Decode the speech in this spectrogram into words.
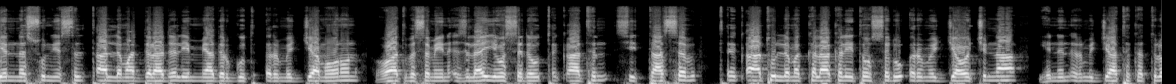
የእነሱን የስልጣን ለማደላደል የሚያደርጉት እርምጃ መሆኑን ህወሓት በሰሜን እዝ ላይ የወሰደው ጥቃትን ሲታሰብ ጥቃቱን ለመከላከል የተወሰዱ እርምጃዎችና ይህንን እርምጃ ተከትሎ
